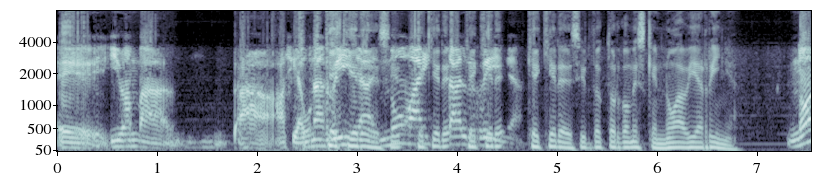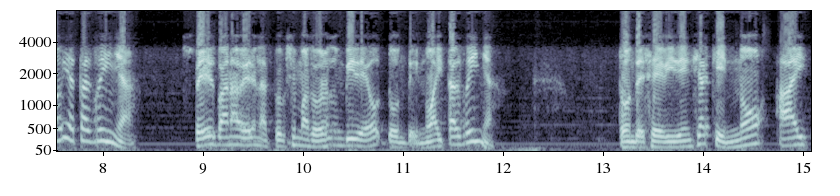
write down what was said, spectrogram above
eh, iban hacia una riña. no hay tal riña. ¿Qué quiere decir, doctor Gómez, que no había riña? No había tal riña. Ustedes van a ver en las próximas horas un video donde no hay tal riña donde se evidencia que no hay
